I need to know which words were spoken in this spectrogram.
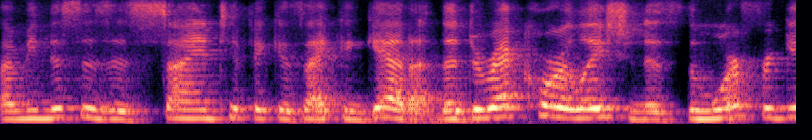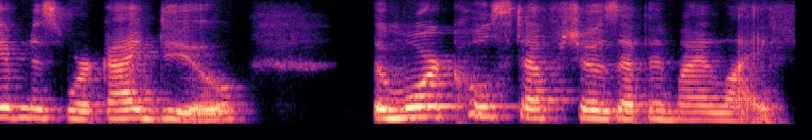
I mean, this is as scientific as I can get. The direct correlation is the more forgiveness work I do, the more cool stuff shows up in my life.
